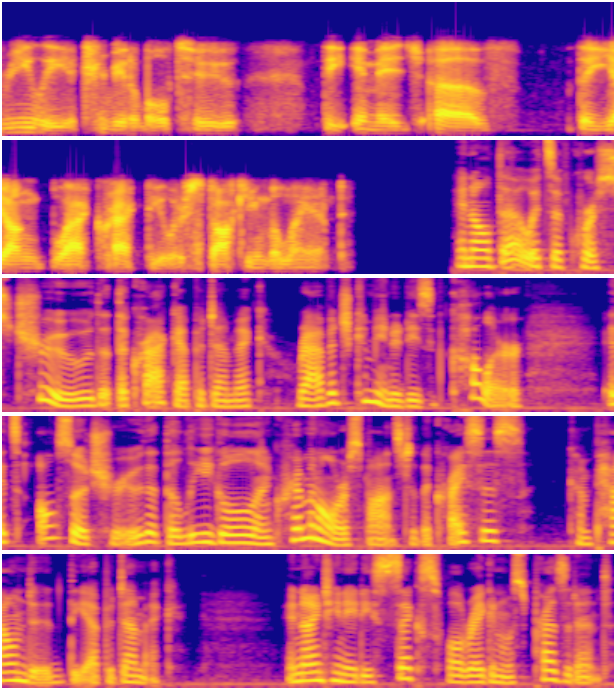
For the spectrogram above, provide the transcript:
really attributable to the image of the young black crack dealer stalking the land. And although it's of course true that the crack epidemic ravaged communities of color, it's also true that the legal and criminal response to the crisis compounded the epidemic. In 1986, while Reagan was president,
